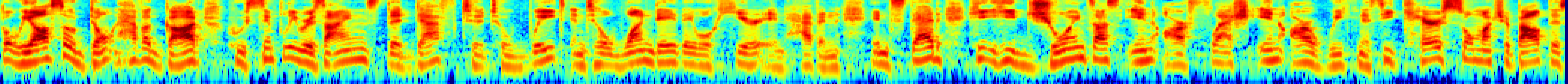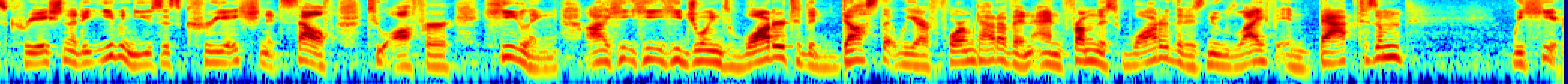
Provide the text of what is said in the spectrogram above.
but we also don't have a God who simply resigns the deaf to to wait until one day they will hear in heaven. Instead, he he joins us in our flesh, in our weakness. He cares so much about this creation that he even uses creation itself to offer healing. Uh, he, he he joins water to the dust that we are formed formed out of, and, and from this water that is new life in baptism, we hear.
